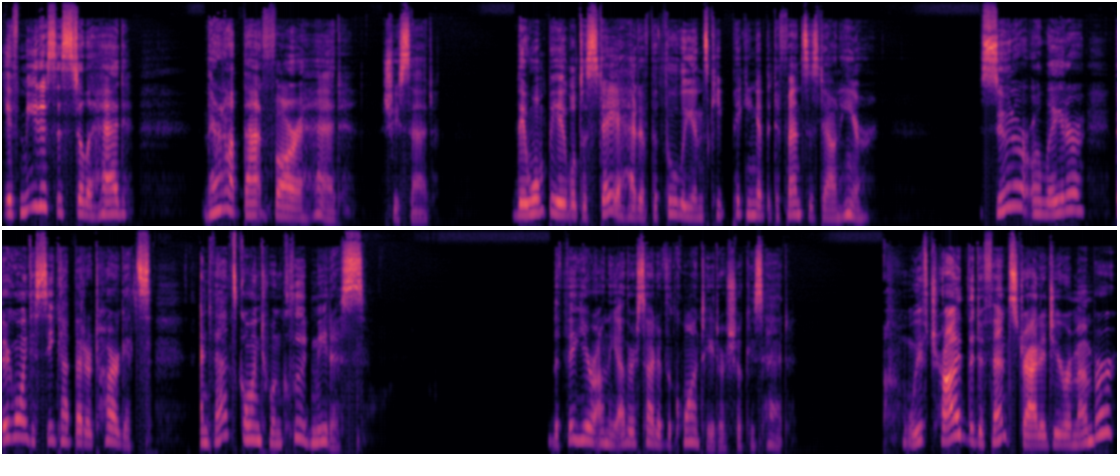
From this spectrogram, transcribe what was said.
If Metis is still ahead, they're not that far ahead, she said. They won't be able to stay ahead if the Thulians keep picking at the defenses down here. Sooner or later, they're going to seek out better targets, and that's going to include Metis. The figure on the other side of the quantator shook his head. We've tried the defense strategy, remember?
